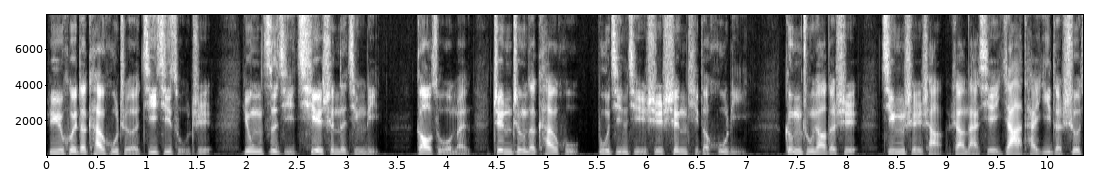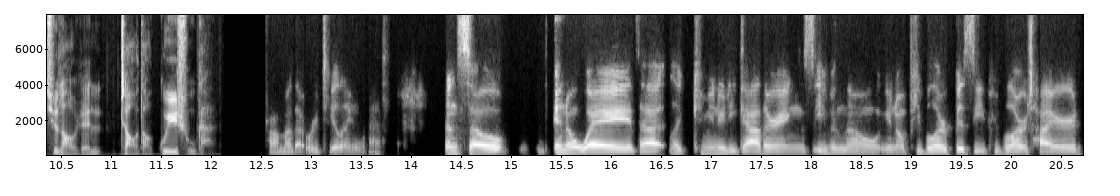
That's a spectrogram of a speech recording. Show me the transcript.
与会的看护者及其组织用自己切身的经历告诉我们，真正的看护不仅仅是身体的护理，更重要的是精神上让那些亚太裔的社区老人找到归属感。Trauma that we're dealing with. And so, in a way that like community gatherings, even though, you know, people are busy, people are tired,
